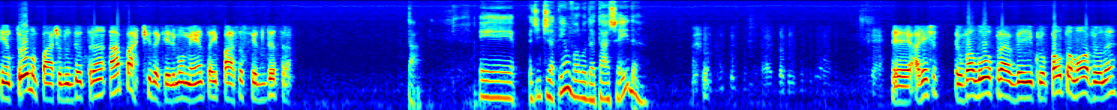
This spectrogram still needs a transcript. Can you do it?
entrou no pátio do Detran, a partir daquele momento, aí passa a ser do Detran. Tá. É, a gente já tem o um valor da taxa aí, da? É, a gente, o valor para veículo, para automóvel, né?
